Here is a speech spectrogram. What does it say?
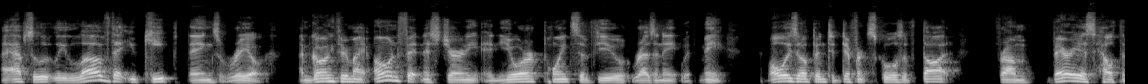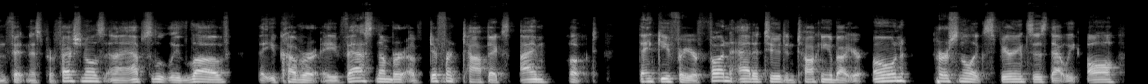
I absolutely love that you keep things real. I'm going through my own fitness journey, and your points of view resonate with me. I'm always open to different schools of thought from various health and fitness professionals, and I absolutely love that you cover a vast number of different topics. I'm hooked. Thank you for your fun attitude and talking about your own personal experiences that we all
